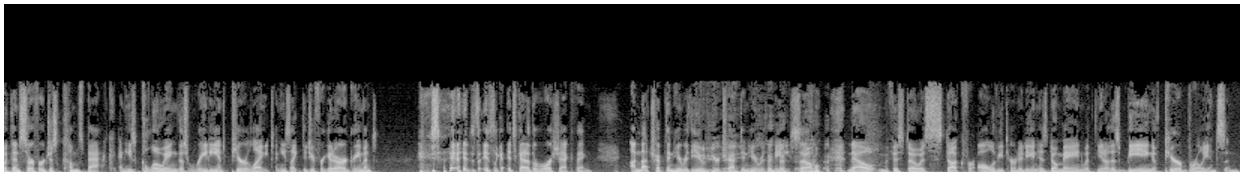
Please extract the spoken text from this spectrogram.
But then Surfer just comes back and he's glowing this radiant pure light, and he's like, "Did you forget our agreement?" it's, it's like it's kind of the Rorschach thing. I'm not trapped in here with you. You're trapped in here with me. So now Mephisto is stuck for all of eternity in his domain with you know this being of pure brilliance, and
